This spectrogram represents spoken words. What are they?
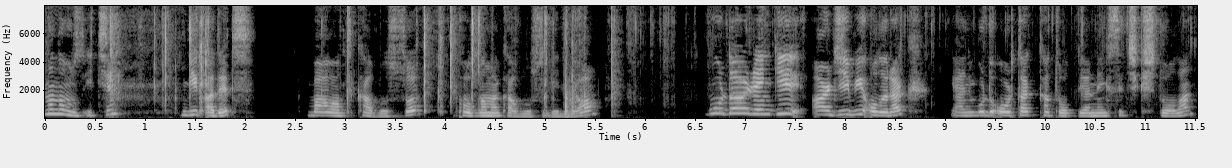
Nano'muz için bir adet bağlantı kablosu, kodlama kablosu geliyor. Burada rengi RGB olarak yani burada ortak katot yani eksi çıkışta olan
